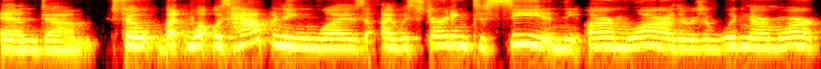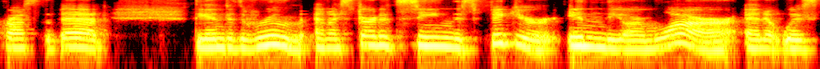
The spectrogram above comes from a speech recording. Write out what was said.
And um, so, but what was happening was I was starting to see in the armoire, there was a wooden armoire across the bed, the end of the room. And I started seeing this figure in the armoire and it was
